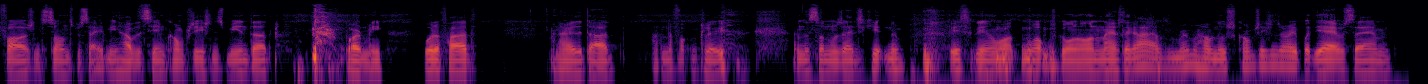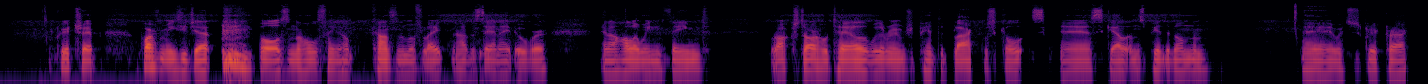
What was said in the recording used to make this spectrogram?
fathers and sons beside me have the same conversations me and dad, pardon me, would have had, and how the dad hadn't a fucking clue, and the son was educating them basically on what, what was going on. And I was like, ah, I remember having those conversations, alright. But yeah, it was um, a great trip. Apart from EasyJet, balls and the whole thing up, cancelling my flight, and had to stay a night over in a Halloween themed rock star hotel where the rooms were painted black with skull, uh, skeletons painted on them, uh, which is great crack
